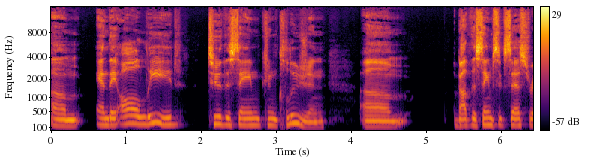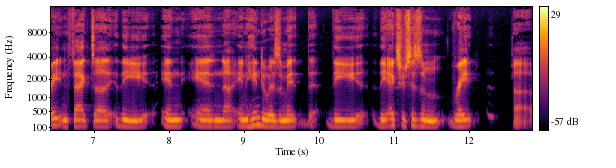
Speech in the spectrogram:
um, and they all lead to the same conclusion um, about the same success rate. In fact, uh, the in in uh, in Hinduism, it, the, the the exorcism rate uh,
